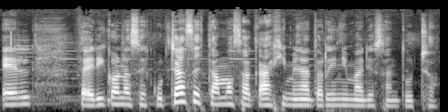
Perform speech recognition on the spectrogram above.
él. Federico, ¿nos escuchás? Estamos acá, Jimena Tordini y Mario Santucho.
